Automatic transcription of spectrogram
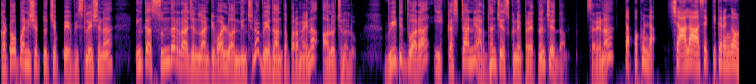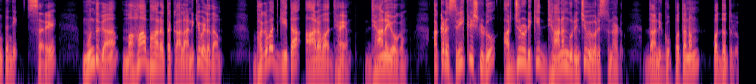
కఠోపనిషత్తు చెప్పే విశ్లేషణ ఇంకా సుందర్ రాజన్ లాంటి వాళ్ళు అందించిన వేదాంతపరమైన ఆలోచనలు. వీటి ద్వారా ఈ కష్టాన్ని అర్థం చేసుకునే ప్రయత్నం చేద్దాం. సరేనా? తప్పకుండా. చాలా ఆసక్తికరంగా ఉంటుంది. సరే. ముందుగా మహాభారత కాలానికి వెళదాం. భగవద్గీత ఆరవ అధ్యాయం ధ్యానయోగం. అక్కడ శ్రీకృష్ణుడు అర్జునుడికి ధ్యానం గురించి వివరిస్తున్నాడు. దాని గొప్పతనం పద్ధతులు.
